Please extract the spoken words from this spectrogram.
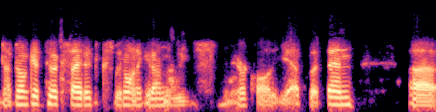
now don't get too excited because we don't want to get on the weeds in air quality yet, but then uh,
